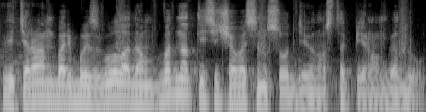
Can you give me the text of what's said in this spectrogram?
ветеран борьбы с голодом в 1891 году.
